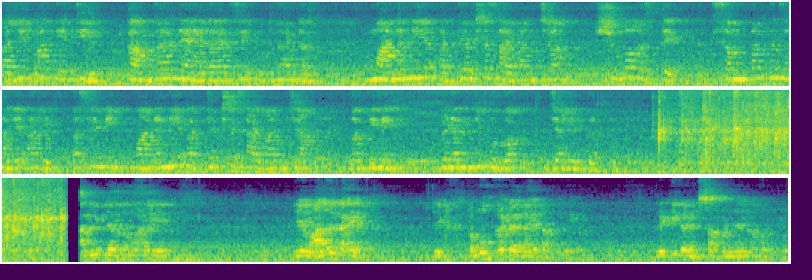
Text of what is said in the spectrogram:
अलिबाग येथील कामगार न्यायालयाचे उद्घाटन माननीय अध्यक्ष साहेबांच्या शुभ हस्ते संपन्न झाले आहे असे मी माननीय अध्यक्ष साहेबांच्या वतीने विनंतीपूर्वक जाहीर करते. सांगितल्याप्रमाणे जे वादक आहेत जे प्रमुख घटक आहेत आपले लिटिगंट्स आपण ज्यांना म्हणतो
